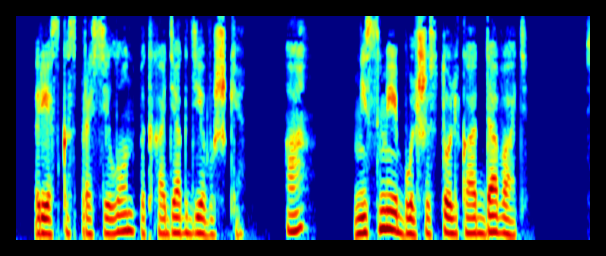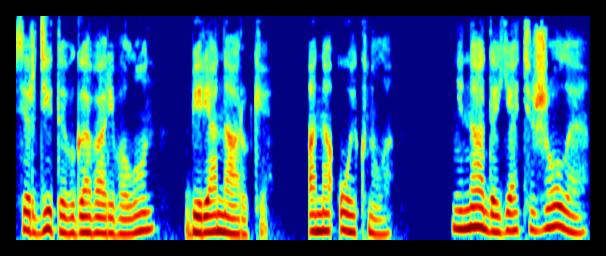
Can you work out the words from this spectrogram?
— резко спросил он, подходя к девушке. «А? Не смей больше столько отдавать!» Сердито выговаривал он, беря на руки. Она ойкнула. «Не надо, я тяжелая.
